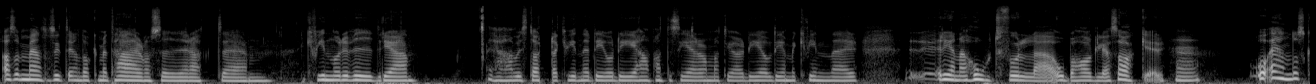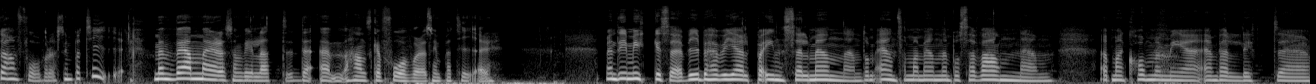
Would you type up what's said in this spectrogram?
alltså män som sitter i en dokumentären och säger att um, kvinnor är vidriga, han vill störta kvinnor det och det, han fantiserar om att göra det och det med kvinnor. Rena hotfulla, obehagliga saker. Mm. Och ändå ska han få våra sympatier. Men vem är det som vill att de, ähm, han ska få våra sympatier? Men det är mycket så här, vi behöver hjälpa incelmännen, de ensamma männen på savannen. Att man kommer med en väldigt eh,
